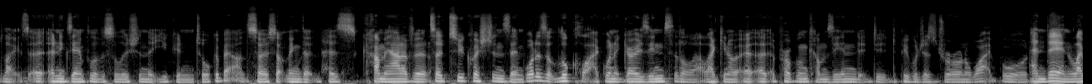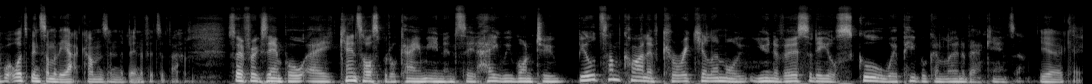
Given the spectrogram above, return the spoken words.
like an example of a solution that you can talk about? So something that has come out of it. So two questions then: What does it look like when it goes into the? Like you know, a, a problem comes in. Do, do people just draw on a whiteboard? And then like what, what's been some of the outcomes and the benefits of that? So, for example, a cancer hospital came in and said, Hey, we want to build some kind of curriculum or university or school where people can learn about cancer. Yeah. Okay.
